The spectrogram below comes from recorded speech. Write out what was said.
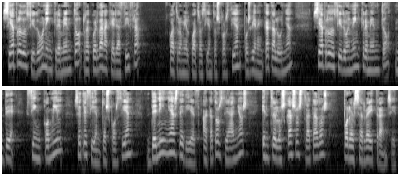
se ha producido un incremento, ¿recuerdan aquella cifra? 4.400%, pues bien, en Cataluña se ha producido un incremento de 5.700% de niñas de 10 a 14 años entre los casos tratados por el Survey Transit.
